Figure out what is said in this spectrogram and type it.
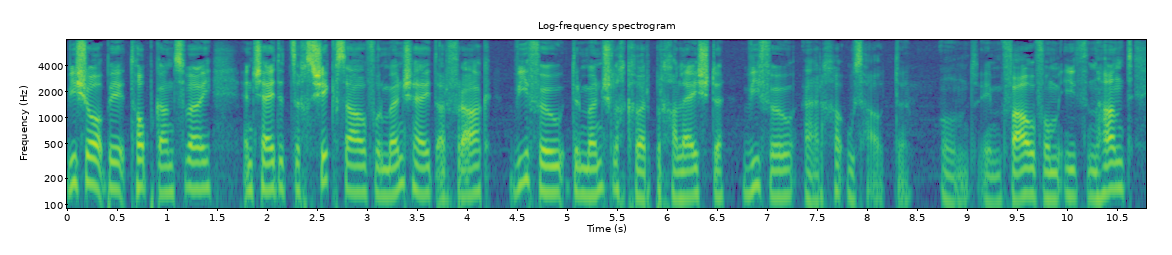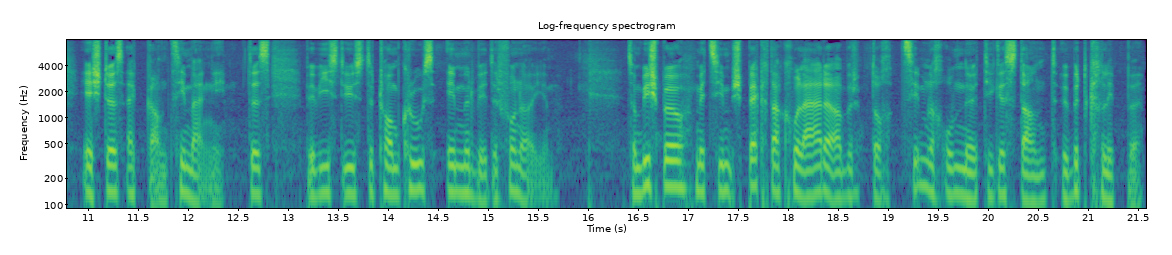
Wie schon bei Top Gun 2 entscheidet sich das Schicksal der Menschheit an der Frage, wie viel der menschliche Körper kann leisten kann, wie viel er kann aushalten kann. Und im Fall von Ethan Hunt ist das eine ganze Menge. Das beweist uns der Tom Cruise immer wieder von Neuem. Zum Beispiel mit seinem spektakulären, aber doch ziemlich unnötigen Stunt über die Klippe.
